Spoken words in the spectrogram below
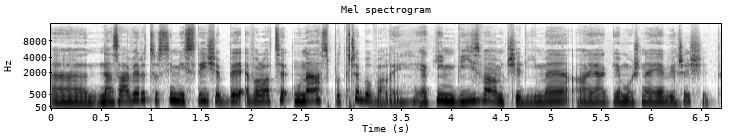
Eh, na závěr, co si myslí, že by evaluace u nás potřebovaly? Jakým výzvám čelíme a jak je možné je vyřešit?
